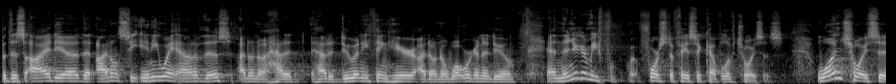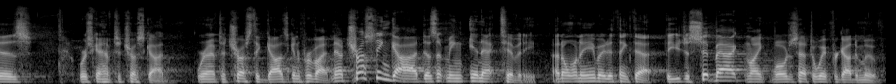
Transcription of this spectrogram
But this idea that I don't see any way out of this, I don't know how to, how to do anything here, I don't know what we're going to do. And then you're going to be f- forced to face a couple of choices. One choice is we're just going to have to trust God. We're going to have to trust that God's going to provide. Now, trusting God doesn't mean inactivity. I don't want anybody to think that. That you just sit back and, like, well, we'll just have to wait for God to move.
